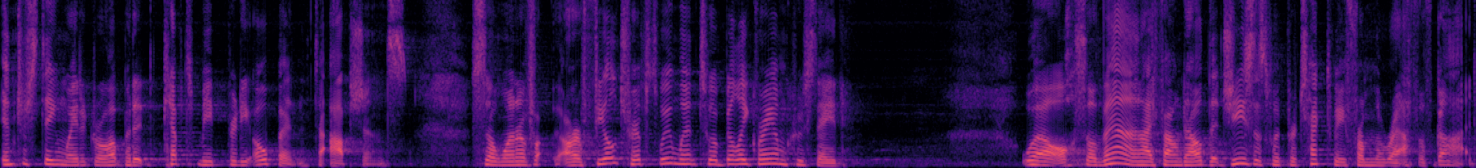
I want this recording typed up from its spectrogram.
interesting way to grow up, but it kept me pretty open to options. So, one of our field trips, we went to a Billy Graham crusade. Well, so then I found out that Jesus would protect me from the wrath of God.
